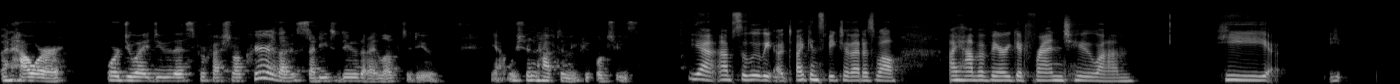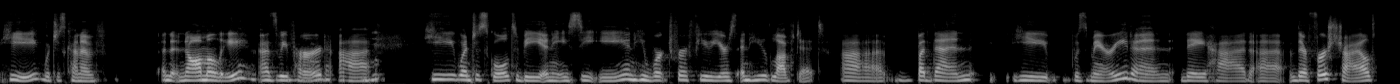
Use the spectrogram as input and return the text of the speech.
an hour or do i do this professional career that i've studied to do that i love to do yeah we shouldn't have to make people choose Yeah, absolutely. I, I can speak to that as well. I have a very good friend who um he he, he which is kind of an anomaly as we've heard. Uh Mhm. he went to school to be an ECE and he worked for a few years and he loved it. Uh but then he was married and they had uh their first child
